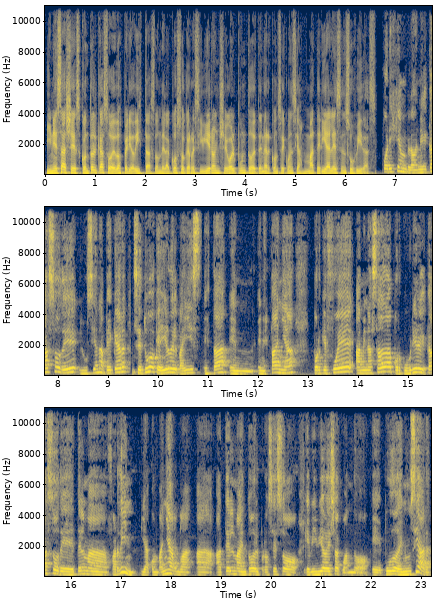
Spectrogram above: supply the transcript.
Inés Ayes contó el caso de dos periodistas donde el acoso que recibieron llegó al punto de tener consecuencias materiales en sus vidas. Por ejemplo, en el caso de Luciana Pecker, se tuvo que ir del país, está en, España, porque fue amenazada por cubrir el caso de Telma Fardín y acompañarla a, Telma en todo el proceso que vivió ella cuando eh, pudo denunciar.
